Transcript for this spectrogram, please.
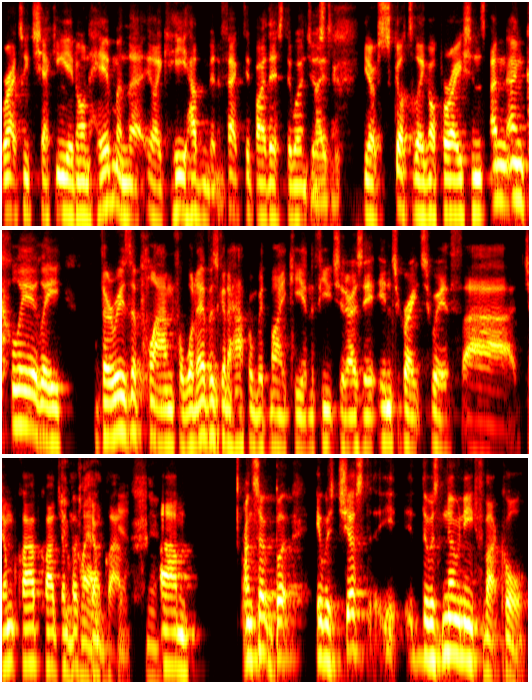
were actually checking in on him and that like he hadn't been affected by this. They weren't just, Amazing. you know, scuttling operations. And and clearly there is a plan for whatever's going to happen with MyKi in the future as it integrates with uh, JumpCloud, Cloud Jump, JumpCloud. Jump Cloud. Yeah, yeah. Um, and so, but it was just, there was no need for that call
